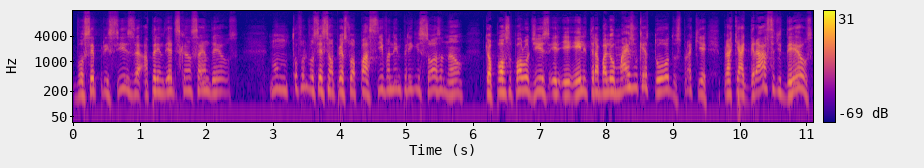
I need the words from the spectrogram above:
Você precisa aprender a descansar em Deus. Não estou falando de você ser uma pessoa passiva nem preguiçosa, não. Porque o apóstolo Paulo diz, ele, ele trabalhou mais do que todos. Para quê? Para que a graça de Deus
